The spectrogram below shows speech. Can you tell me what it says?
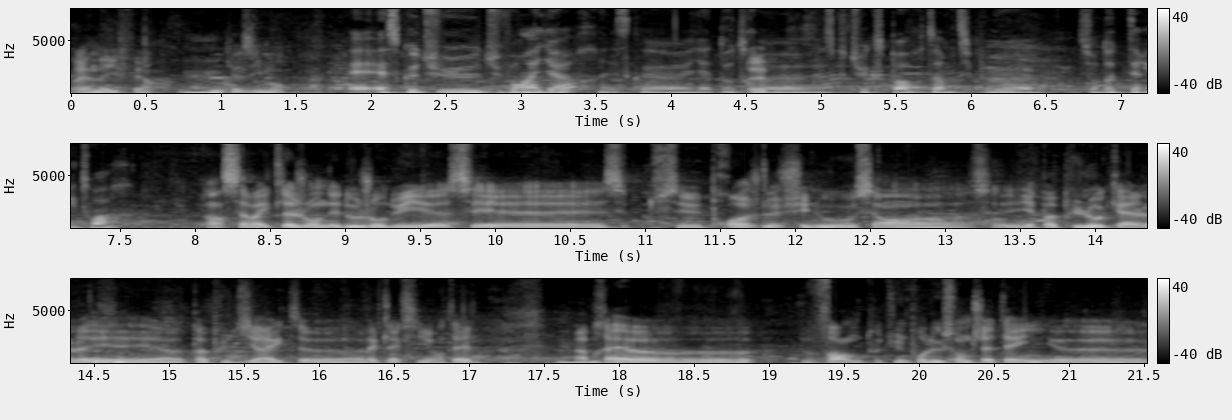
Rien à y faire, Mhm. quasiment. Est-ce que tu, tu vends ailleurs? Est-ce qu'il y a d'autres euh, Est-ce que tu exportes un petit peu sur d'autres territoires? Alors c'est vrai que la journée d'aujourd'hui, euh, c'est euh, c'est- proche de chez nous, en- il n'y a pas plus local et euh, pas plus direct avec la clientèle. Mhm. Après, euh, vendre toute une production de châtaignes euh,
